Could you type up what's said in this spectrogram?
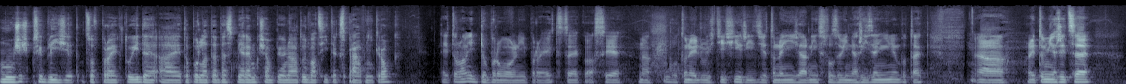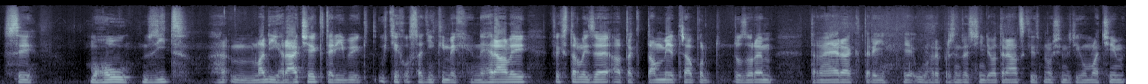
můžeš přiblížit, o co v projektu jde a je to podle tebe směrem k šampionátu 20 správný krok? Je to hlavně dobrovolný projekt, to je jako asi je na úvod to nejdůležitější říct, že to není žádný slozový nařízení nebo tak. A Litoměřice si mohou vzít mladý hráče, který by u těch ostatních týmech nehráli extralize a tak tam je třeba pod dozorem trenéra, který je u reprezentační 19 s Milošem Dříhou mladším,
